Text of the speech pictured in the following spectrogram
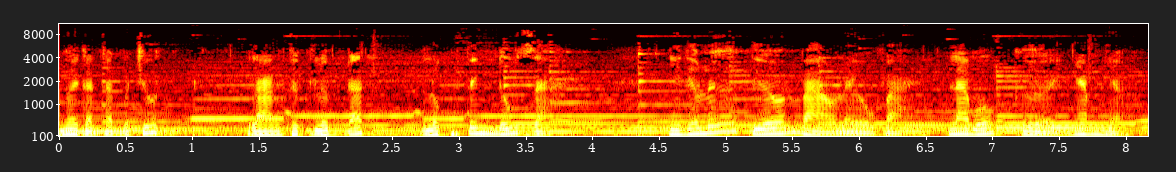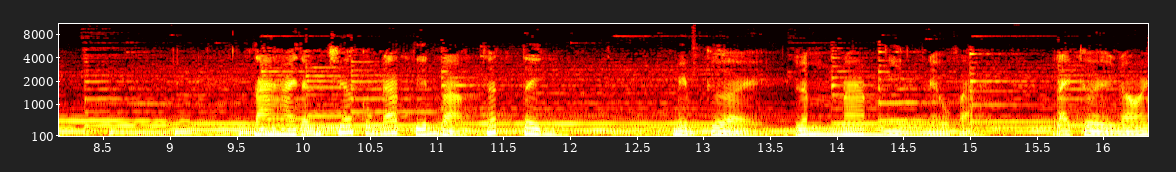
ngươi cẩn thận một chút. Làng thực lực đã lục tinh đấu giả. Nhìn thiếu nữ tiến vào lều vải, la bố cười nham nhở. Ta hai tháng trước cũng đã tiến vào thất tinh. Mỉm cười, lâm nam nhìn nều vải. Lại cười nói,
